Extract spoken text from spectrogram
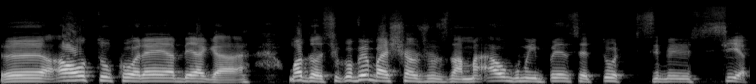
Uh, Alto Coreia BH. Uma dor, se o governo baixar os juros na alguma empresa, setor que se beneficia,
